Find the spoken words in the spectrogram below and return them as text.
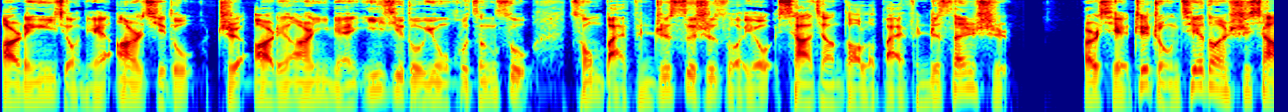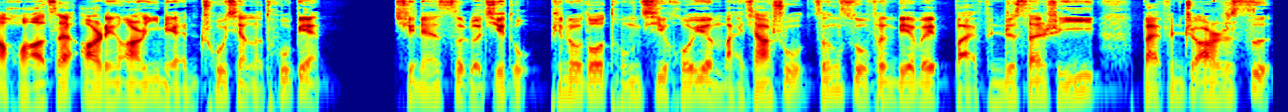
二零一九年二季度至二零二一年一季度，用户增速从百分之四十左右下降到了百分之三十，而且这种阶段式下滑在二零二一年出现了突变。去年四个季度，拼多多同期活跃买家数增速分别为百分之三十一、百分之二十四、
